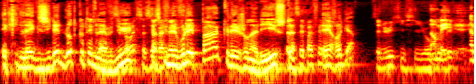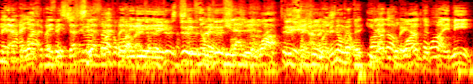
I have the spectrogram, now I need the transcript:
et qu'il l'a exilé de l'autre côté de l'avenue parce qu'il ne voulait pas que les journalistes aient regard. C'est lui qui s'y Non mais, non, mais par ailleurs, il a le droit. Non mais il a le droit de pas aimer.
